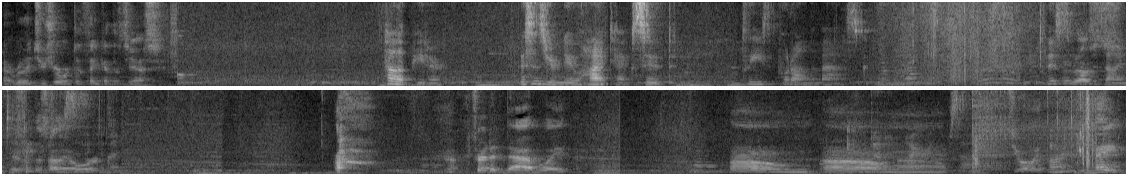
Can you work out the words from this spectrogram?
Not really too sure what to think of this yet. Hello, Peter. This is your new high-tech suit. Please put on the mask. This Isn't that- is designed to isn't this how they work? Try to dab, wait. Um, oh Better no. yourself. You all. Aren't you? Hey!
